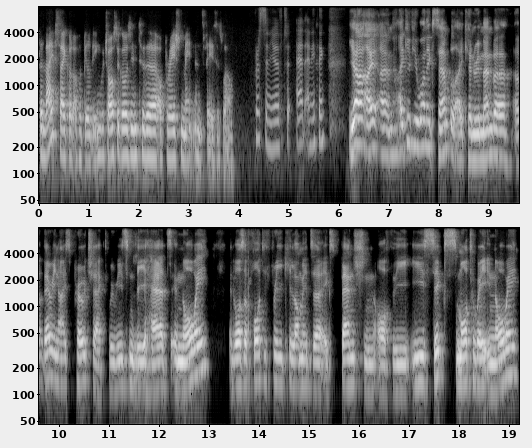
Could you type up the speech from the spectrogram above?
the life cycle of a building, which also goes into the operation maintenance phase as well. Christian, you have to add anything? Yeah, I um, I give you one example. I can remember a very nice project we recently had in Norway. It was a 43 kilometer expansion of the E6 motorway in Norway.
